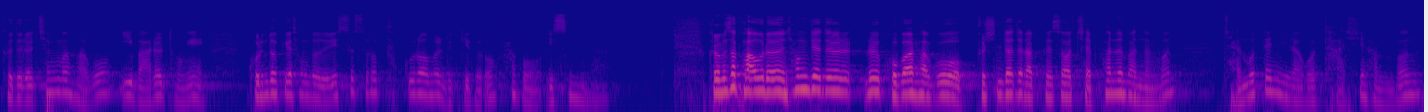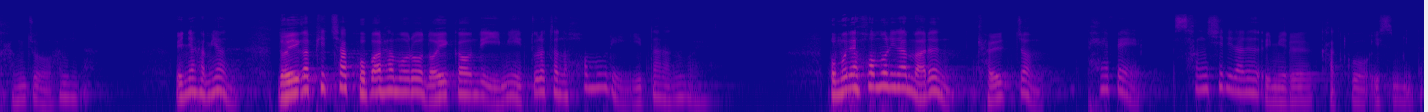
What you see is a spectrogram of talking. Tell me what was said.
그들을 책망하고 이 말을 통해 고린도 교회 성도들이 스스로 부끄러움을 느끼도록 하고 있습니다. 그러면서 바울은 형제들을 고발하고 불신자들 앞에서 재판을 받는 건 잘못된 일이라고 다시 한번 강조합니다. 왜냐하면 너희가 피차 고발함으로 너희 가운데 이미 뚜렷한 허물이 있다라는 거예요. 본문의 허물이란 말은 결점, 패배, 상실이라는 의미를 갖고 있습니다.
